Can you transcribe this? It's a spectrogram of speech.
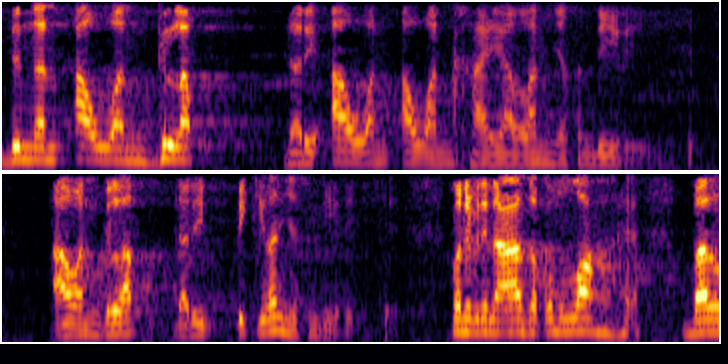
dengan awan gelap dari awan-awan khayalannya sendiri. Awan gelap dari pikirannya sendiri. Bal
